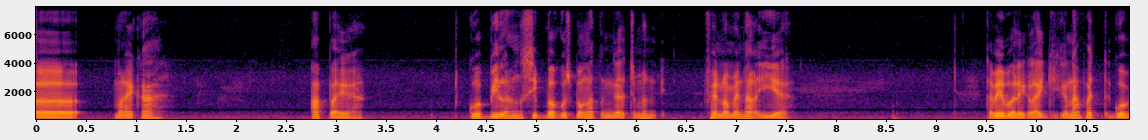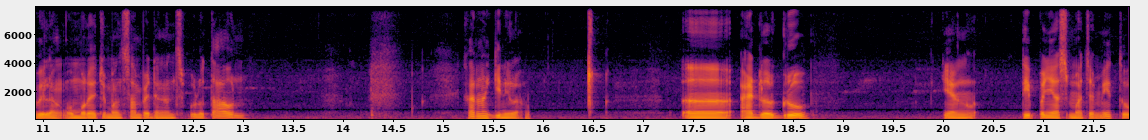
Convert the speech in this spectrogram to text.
uh, mereka apa ya gue bilang sih bagus banget enggak cuman fenomenal iya. Tapi balik lagi kenapa gue bilang umurnya cuma sampai dengan 10 tahun? Karena gini loh uh, idol group yang tipenya semacam itu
